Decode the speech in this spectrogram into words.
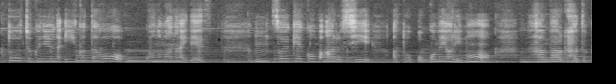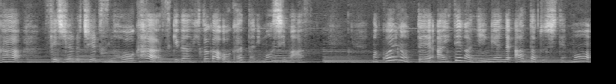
刀直入な言い方を好まないです。うん、そういう傾向もあるしあとお米よりもハンバーガーとかフィッシュチップスの方が好きな人が多かったりもします、まあ、こういうのって相手が人間であったとしても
